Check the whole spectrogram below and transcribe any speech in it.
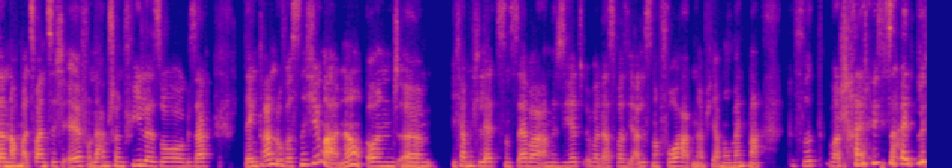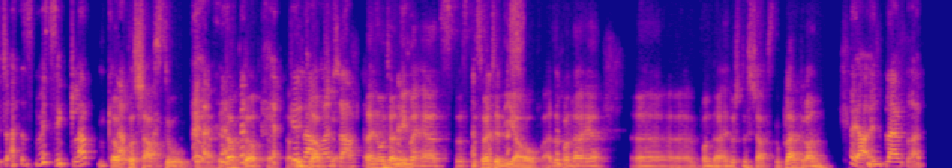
dann mhm. nochmal 2011 und da haben schon viele so gesagt, denk dran, du wirst nicht jünger, ne? Und mhm. ähm, ich habe mich letztens selber amüsiert über das, was ich alles noch vorhabe. Und habe ich ja, Moment mal, das wird wahrscheinlich zeitlich alles ein bisschen klappen. klappen. Doch, das schaffst du. doch, doch, doch. Genau, man schafft das. Dein Unternehmerherz, das, das hört ja nie auf. Also von daher, äh, von daher, du, das schaffst du. Bleib dran. Ja, ich bleib dran.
